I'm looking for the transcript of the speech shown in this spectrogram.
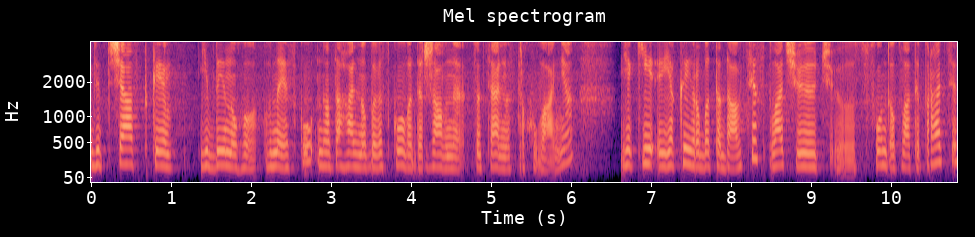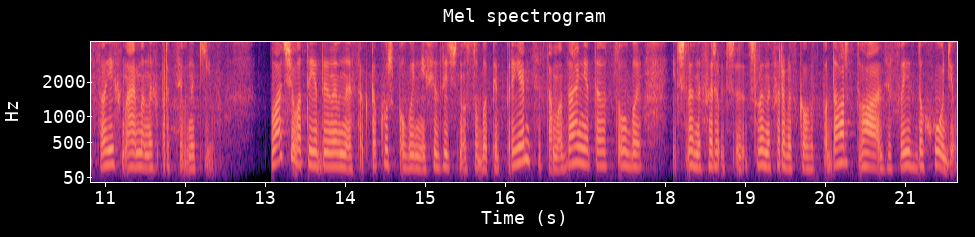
від частки єдиного внеску на загальнообов'язкове державне соціальне страхування, які, який роботодавці сплачують е, з фонду оплати праці своїх найманих працівників. Сплачувати єдиний внесок також повинні фізичні особи-підприємці, самозайняті особи і члени, фер... члени фермерського господарства зі своїх доходів.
